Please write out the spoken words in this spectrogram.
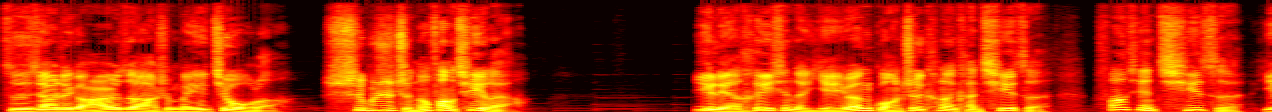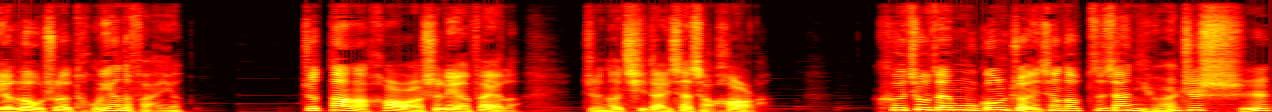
自家这个儿子啊是没救了。是不是只能放弃了呀？一脸黑线的演员广志看了看妻子，发现妻子也露出了同样的反应。这大号啊是练废了，只能期待一下小号了。可就在目光转向到自家女儿之时，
